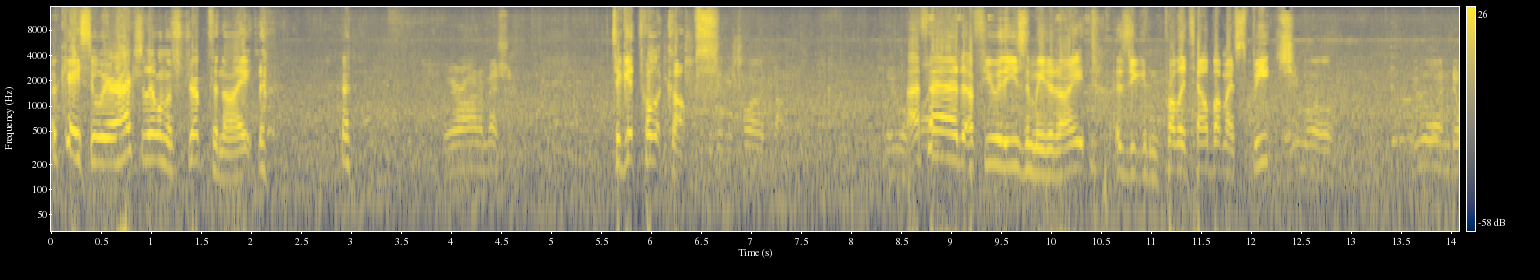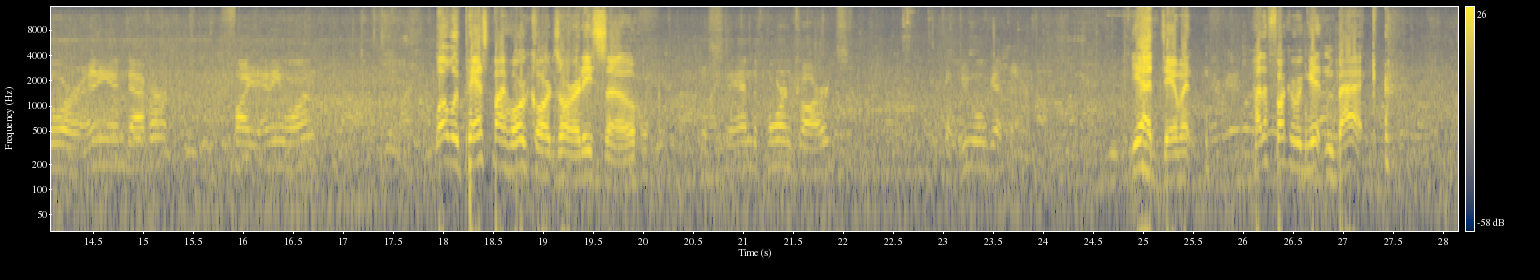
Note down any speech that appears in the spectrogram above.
Okay, so we are actually on the strip tonight We are on a mission to get toilet cups. to get toilet cup. We will I've had a few of these in me tonight, as you can probably tell by my speech. We will, we will endure any endeavor, fight anyone, Well, we passed by whore cards already, so We'll stand the porn cards, but we will get there. yeah, damn it. How the fuck are we getting back?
